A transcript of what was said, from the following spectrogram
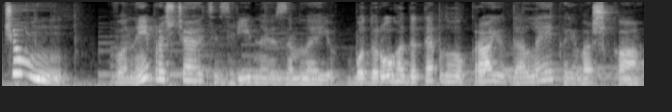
чому? Вони прощаються з рідною землею, бо дорога до теплого краю далека і важка.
